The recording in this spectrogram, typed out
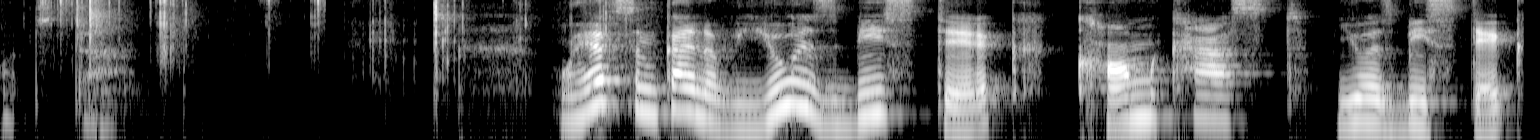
What's that? We have some kind of USB stick, Comcast USB stick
